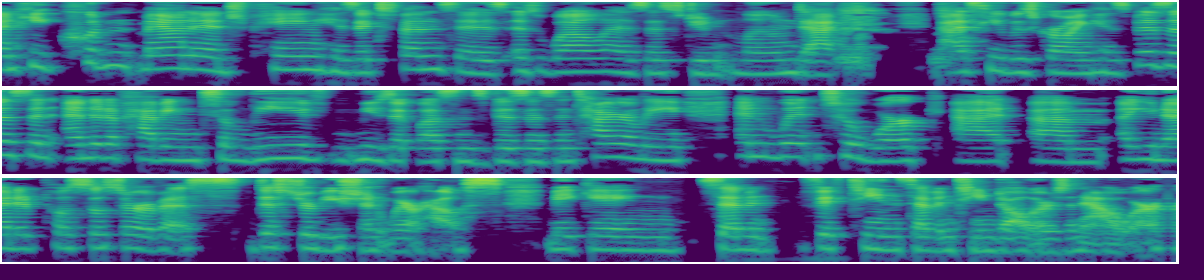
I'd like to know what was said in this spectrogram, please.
and he couldn't manage paying his expenses as well as his student loan debt as he was growing his business and ended up having to leave music lessons business entirely and went to work at um, a United Postal Service distribution warehouse, making seven, 15 $17 an hour.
